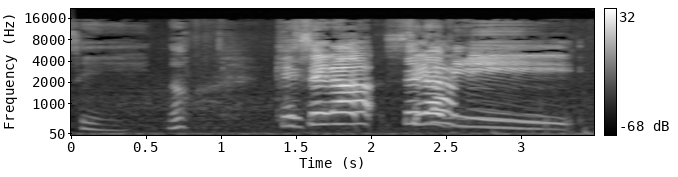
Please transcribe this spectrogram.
せーの。ケセラセラビー。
